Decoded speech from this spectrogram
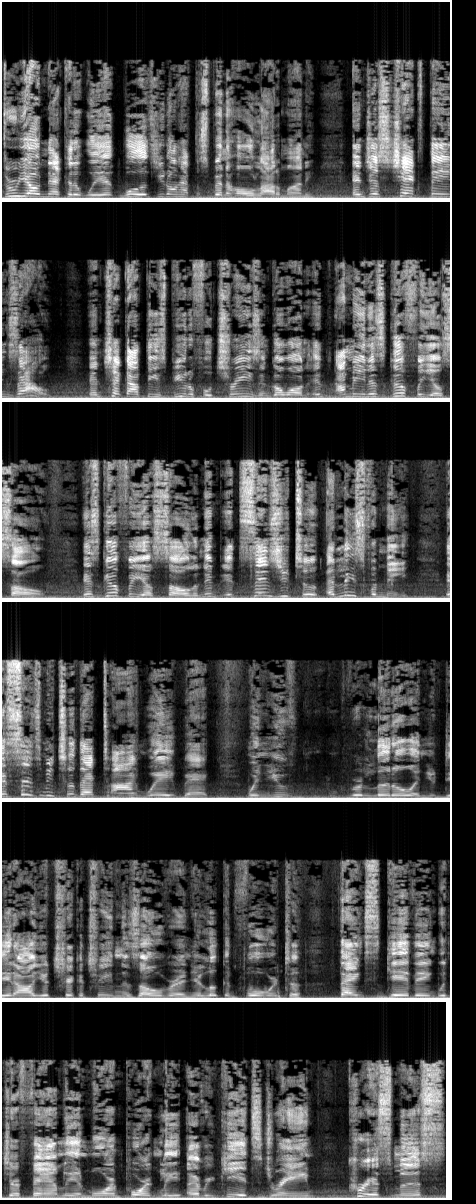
through your neck of the woods. You don't have to spend a whole lot of money and just check things out and check out these beautiful trees and go on. I mean, it's good for your soul. It's good for your soul. And it, it sends you to, at least for me, it sends me to that time way back when you were little and you did all your trick or treating is over and you're looking forward to Thanksgiving with your family and more importantly, every kid's dream, Christmas.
